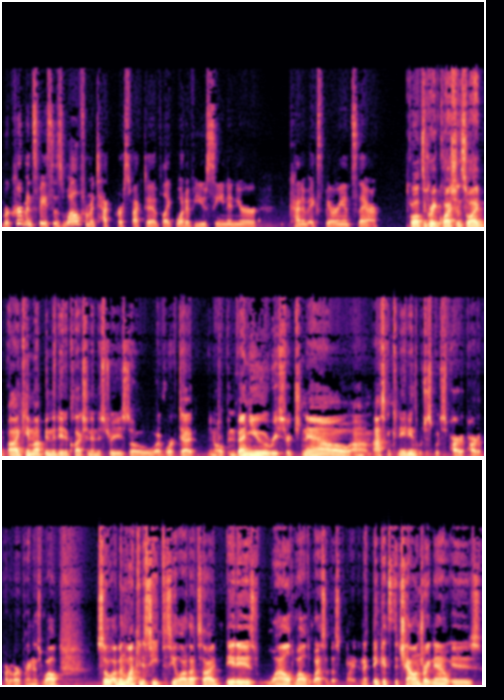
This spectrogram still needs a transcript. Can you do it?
recruitment space as well from a tech perspective like what have you seen in your kind of experience there well, it's a great question. So I, I came up in the data collection industry. So I've worked at you know Open Venue, Research Now, um, Asking Canadians, which is which is part of part of part of our brand as well. So I've been lucky to see to see a lot of that side. It is wild, wild west at this point. and I think it's the challenge right now is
